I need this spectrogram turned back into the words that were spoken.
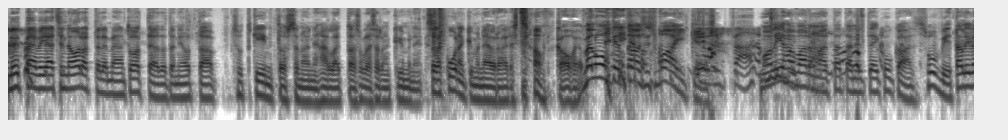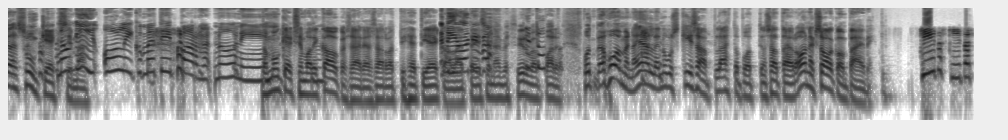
nyt Päivi jäät sinne odottelemaan tuottaja, tota, niin ottaa sut kiinni tuossa noin, niin hän laittaa sulle 110, 160 euroa edestä saunakauhoja. Me luultiin, että tämä on siis vaikea. Mä olin ihan varma, että tätä nyt ei kukaan. Suvi, tämä oli vielä sun No keksimä. niin oli, kun mä tein parhaan. No niin. No mun keksimä oli kaukosääri ja se arvattiin heti ekalla, Niin on, että ei niin siinä mene hirveän paljon. Mutta huomenna jälleen uusi kisa, lähtöpotti on 100 euroa. Onneksi olkoon Päivi. Kiitos, kiitos.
